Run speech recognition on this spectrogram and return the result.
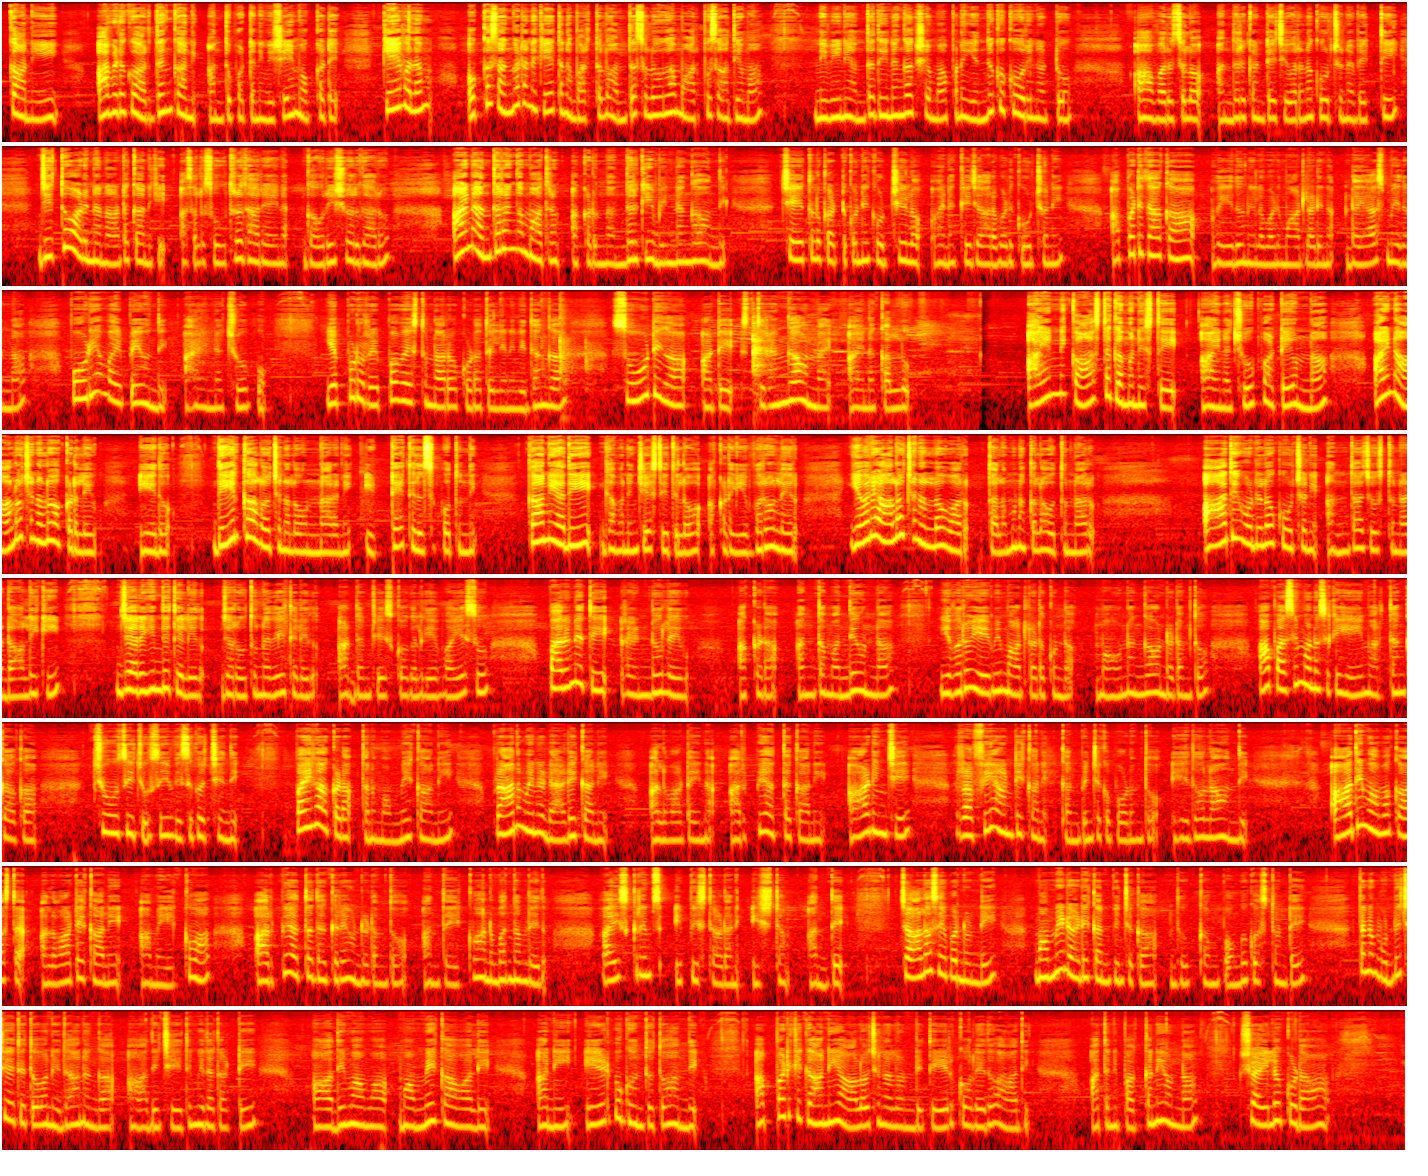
కానీ ఆవిడకు అర్థం కాని అంతుపట్టని విషయం ఒక్కటే. కేవలం ఒక్క సంఘటనకే తన భర్తలో అంత సులువుగా మార్పు సాధ్యమా? నివీని అంత దీనంగా క్షమాపణ ఎందుకు కోరినట్టు? ఆ వరుసలో అందరికంటే చివరన కూర్చున్న వ్యక్తి జిత్తు ఆడిన నాటకానికి అసలు సూత్రధారి అయిన గౌరీశ్వర్ గారు. ఆయన అంతరంగం మాత్రం అక్కడున్న అందరికీ భిన్నంగా ఉంది. చేతులు కట్టుకుని కుర్చీలో వెనక్కి జారబడి కూర్చొని అప్పటిదాకా వేదు నిలబడి మాట్లాడిన డయాస్ మీదున్న పోడియం వైపే ఉంది ఆయన చూపు. ఎప్పుడు రెప్ప వేస్తున్నారో కూడా తెలియని విధంగా సూటిగా అటే స్థిరంగా ఉన్నాయి ఆయన కళ్ళు. ఆయన్ని కాస్త గమనిస్తే ఆయన చూపు అటే ఉన్నా ఆయన ఆలోచనలు అక్కడ లేవు. ఏదో దీర్ఘ ఆలోచనలో ఉన్నారని ఇట్టే తెలిసిపోతుంది. కానీ అది గమనించే స్థితిలో అక్కడ ఎవ్వరూ లేరు. ఎవరి ఆలోచనల్లో వారు తలమునకలు అవుతున్నారు ఆది ఒడిలో కూర్చొని అంతా చూస్తున్న డాలీకి జరిగింది తెలియదు జరుగుతున్నది తెలియదు అర్థం చేసుకోగలిగే వయసు పరిణతి రెండూ లేవు. అక్కడ అంతమంది ఉన్నా ఎవరూ ఏమీ మాట్లాడకుండా మౌనంగా ఉండటంతో ఆ పసి మనసుకి ఏం అర్థం కాక చూసి చూసి విసుగొచ్చింది. పైగా అక్కడ తన మమ్మీ కానీ ప్రాణమైన డాడీ కానీ అలవాటైన అర్పి అత్త కానీ ఆడించే రఫీ ఆంటీ కానీ కనిపించకపోవడంతో ఏదోలా ఉంది. ఆది మామ కాస్త అలవాటే కానీ ఆమె ఎక్కువ అర్పి అత్త దగ్గరే ఉండడంతో అంత ఎక్కువ అనుబంధం లేదు. ఐస్ క్రీమ్స్ ఇప్పిస్తాడని ఇష్టం అంతే. చాలాసేపటి నుండి మమ్మీ డాడీ కనిపించక దుఃఖం పొంగుకొస్తుంటే తన బుడ్డి చేతితో నిదానంగా ఆది చేతి మీద తట్టి ఆది మామ మమ్మీ కావాలి అని ఏడుపు గొంతుతో అంది. అప్పటికి కానీ ఆలోచనల నుండి తేరుకోలేదు ఆది. అతని పక్కనే ఉన్న శైలు కూడా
